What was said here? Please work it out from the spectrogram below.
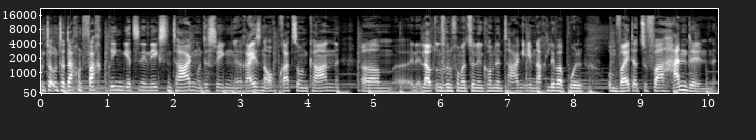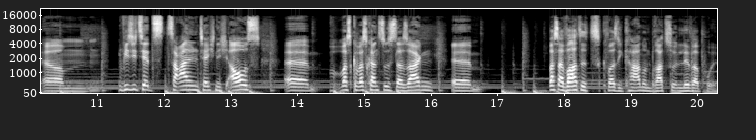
unter, unter Dach und Fach bringen jetzt in den nächsten Tagen und deswegen reisen auch Bratzo und Kahn ähm, laut unseren Informationen in den kommenden Tagen eben nach Liverpool, um weiter zu verhandeln. Ähm, wie sieht's jetzt zahlentechnisch aus? Ähm, was, was kannst du es da sagen? Was erwartet quasi Kahn und Brazzo in Liverpool?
